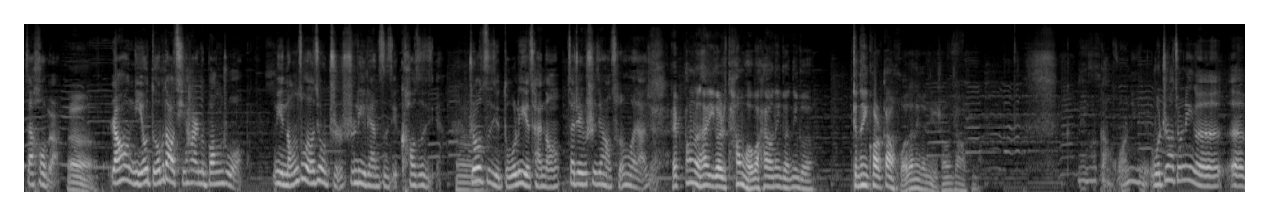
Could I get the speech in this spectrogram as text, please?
在后边，嗯然后你又得不到其他人的帮助，你能做的就只是历练自己，靠自己，嗯，只有自己独立才能在这个世界上存活下去。哎，帮着他一个是汤婆婆，还有那个那个跟他一块儿干活的那个女生叫什么？那块儿干活那个，我知道，就是那个呃，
